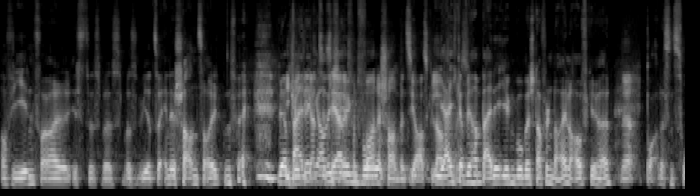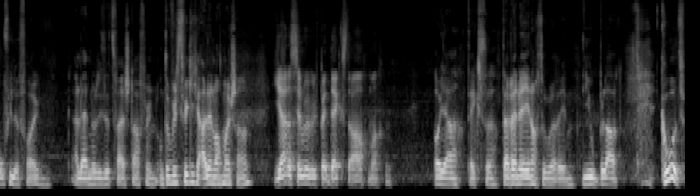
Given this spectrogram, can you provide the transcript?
auf jeden Fall ist das was, was wir zu Ende schauen sollten. Wir haben Ich beide, die ganze glaube ich, Serie von irgendwo. vorne schauen, wenn sie ausgelaufen ja, ich glaube, ist. wir haben beide irgendwo bei Staffel 9 aufgehört. Ja. Boah, das sind so viele Folgen. Allein nur diese zwei Staffeln. Und du willst wirklich alle nochmal schauen? ja, dasselbe will ich bei Dexter auch machen. Oh ja, Dexter. Da werden wir eh noch drüber reden. New Blood. Gut.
